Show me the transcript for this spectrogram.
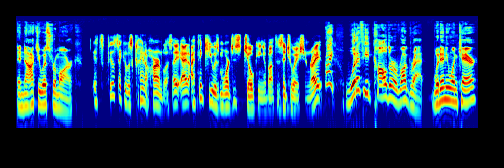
Innocuous remark. It feels like it was kind of harmless. I, I I think he was more just joking about the situation, right? Right. What if he'd called her a rugrat? Would anyone care?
